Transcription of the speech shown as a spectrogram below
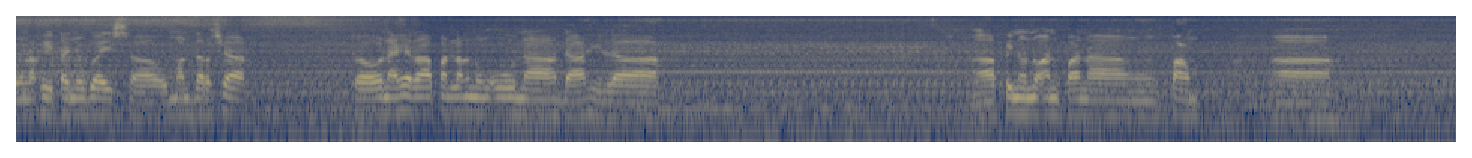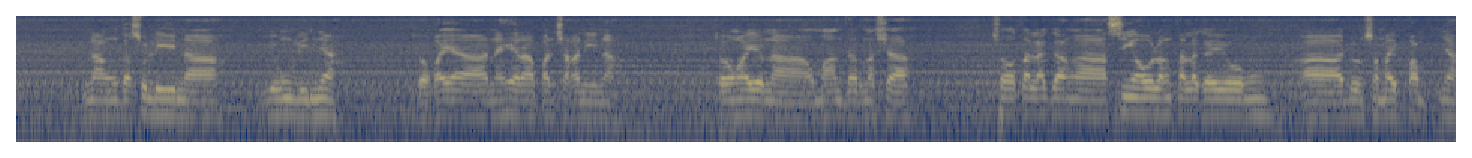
kung nakita nyo guys, ah, umandar siya. So nahirapan lang nung una dahil ah ah, pinunuan pa ng pump ah, ng gasolina yung linya. So kaya nahirapan siya kanina. So ngayon na umaandar na siya. So talagang ah, singaw lang talaga yung ah, doon sa may pump niya.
